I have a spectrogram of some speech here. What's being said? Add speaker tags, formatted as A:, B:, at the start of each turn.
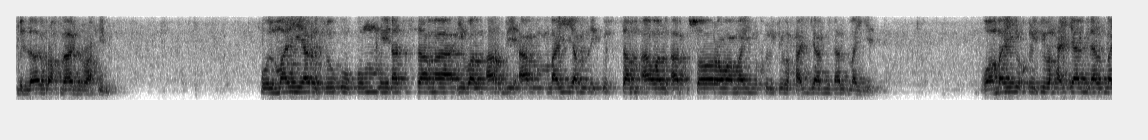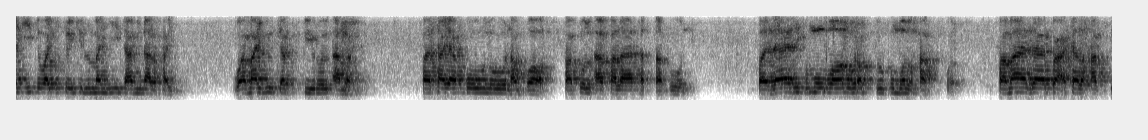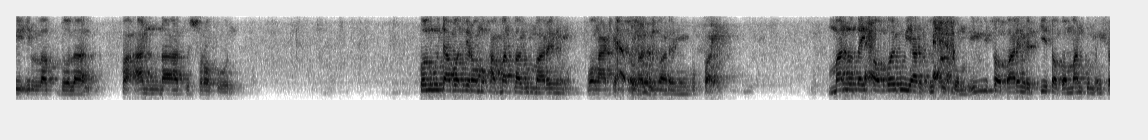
A: Bismillahirrahmanirrahim. Qul may yarzuqukum minas sama'i wal ardi am may yamliku as-sam'a wal absara wa may yukhrijul hayya minal mayyit. Wa may yukhrijul hayya minal mayyit wa yukhrijul mayyita minal hayy. Wa may yudabbirul amr. Fasayaquluna Allah. Faqul afala tattaqun Fadzalikumullahu rabbukumul haqq. Famadza ba'dal haqqi illa dhalal. Fa anna tusrafun. Kul ngucap sira Muhammad lagu maring wong akeh lagu maring kufar. Man utai sapa iku yarzukum, iso paring rezeki sapa man kum ing.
